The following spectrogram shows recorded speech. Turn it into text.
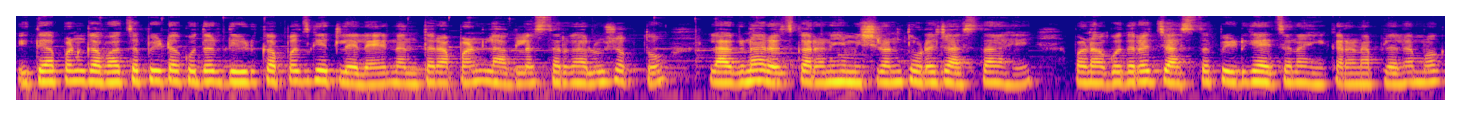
इथे आपण गव्हाचं पीठ अगोदर दीड कपच घेतलेलं आहे. नंतर आपण लागलंच तर घालू शकतो. लागणारच कारण हे मिश्रण थोडं जास्त आहे. पण अगोदरच जास्त पीठ घ्यायचं नाही कारण आपल्याला मग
